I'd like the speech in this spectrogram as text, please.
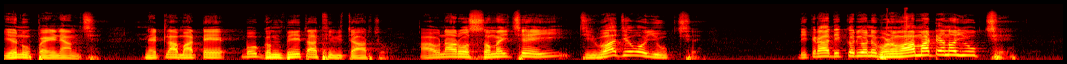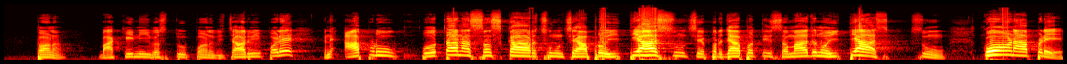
એનું પરિણામ છે. ને એટલા માટે બહુ ગંભીરતાથી વિચારજો. આવનારો સમય છે એ જીવવા જેવો યુગ છે. દીકરા દીકરીઓને ભણવા માટેનો યુગ છે. પણ બાકીની વસ્તુ પણ વિચારવી પડે અને આપણું પોતાના સંસ્કાર શું છે? આપણો ઇતિહાસ શું છે? પ્રજાપતિ સમાજનો ઇતિહાસ શું? કોણ આપણે?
